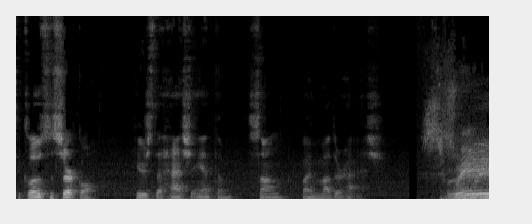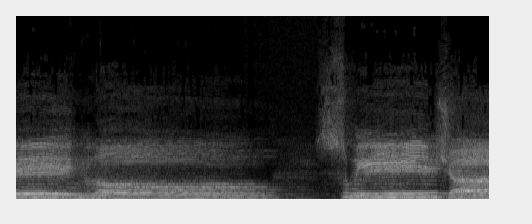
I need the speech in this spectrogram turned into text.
To close the circle, here's the Hash Anthem sung by Mother Hash. Swing low, sweet chariot,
